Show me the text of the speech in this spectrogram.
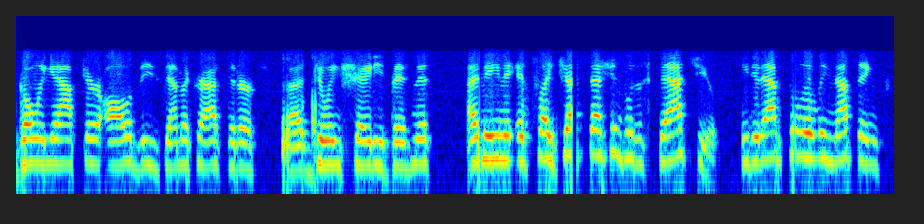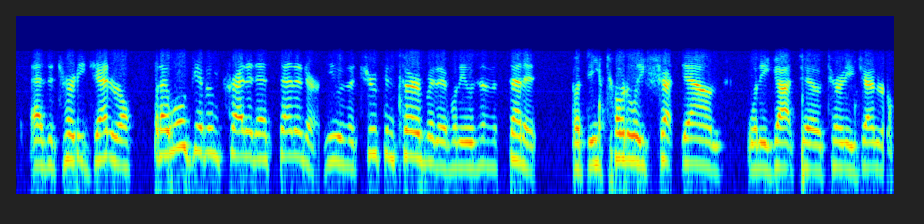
going after all of these Democrats that are uh, doing shady business. I mean, it's like Jeff Sessions was a statue. He did absolutely nothing as Attorney General, but I will give him credit as Senator. He was a true conservative when he was in the Senate, but he totally shut down when he got to Attorney General.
